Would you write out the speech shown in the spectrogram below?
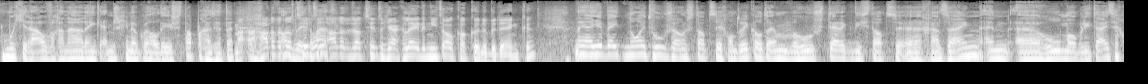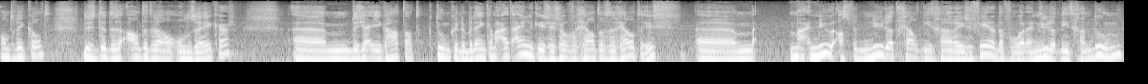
moet je daarover gaan nadenken en misschien ook wel de eerste stappen gaan zetten. Maar hadden we, dat 20, hadden we dat 20 jaar geleden niet ook al kunnen bedenken? Nou ja, je weet nooit hoe zo'n stad zich ontwikkelt en hoe sterk die stad uh, gaat zijn en uh, hoe mobiliteit zich ontwikkelt. Dus dat is altijd wel onzeker. Um, dus ja, je had dat toen kunnen bedenken, maar uiteindelijk is er zoveel geld als er geld is. Um, maar nu, als we nu dat geld niet gaan reserveren daarvoor en nu dat niet gaan doen,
